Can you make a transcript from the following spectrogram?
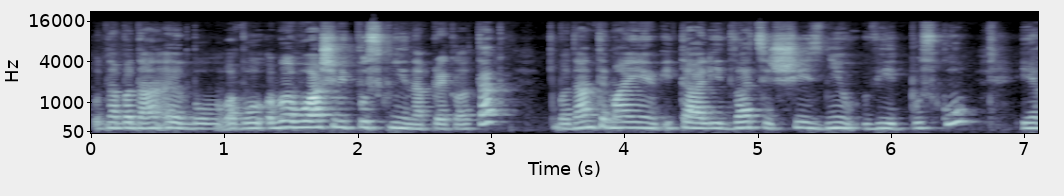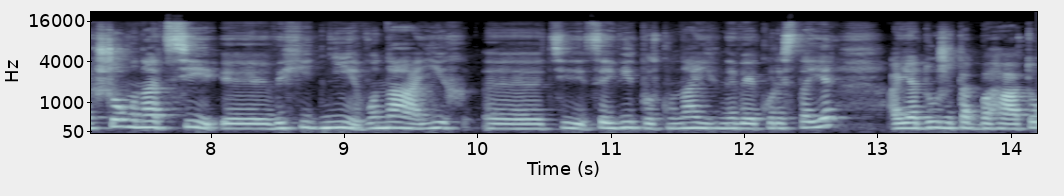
одна бадан, е, бо, або, або ваші відпускні, наприклад. Так? Баданти має в Італії 26 днів відпуску, і якщо вона ці е, вихідні, вона їх, е, ці, цей відпуск вона їх не використає, а я дуже так багато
